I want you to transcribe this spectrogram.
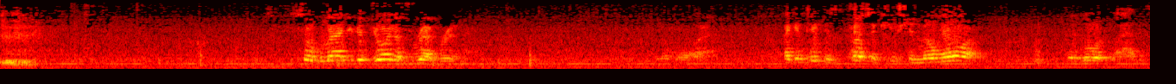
you. So glad you could join us, Reverend. I can take this persecution no more. The Lord will have his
